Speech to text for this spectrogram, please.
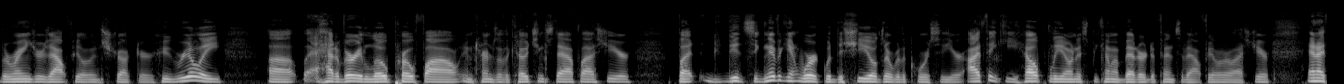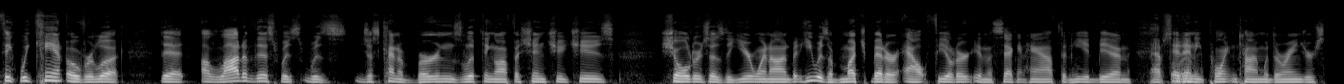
the Rangers outfield instructor, who really uh, had a very low profile in terms of the coaching staff last year, but did significant work with DeShields over the course of the year. I think he helped Leonys become a better defensive outfielder last year, and I think we can't overlook that a lot of this was was just kind of burdens lifting off of Shin-Soo Choo's shoulders as the year went on, but he was a much better outfielder in the second half than he had been Absolutely. at any point in time with the Rangers.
